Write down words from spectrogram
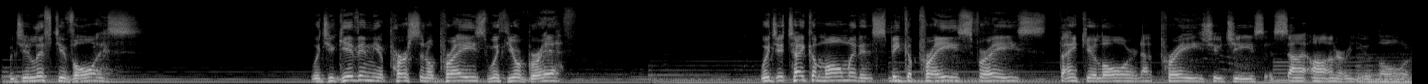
Would you lift your voice? Would you give him your personal praise with your breath? Would you take a moment and speak a praise phrase? Thank you, Lord. I praise you, Jesus. I honor you, Lord.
